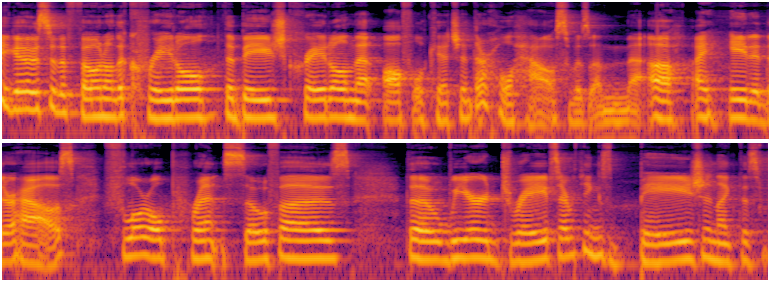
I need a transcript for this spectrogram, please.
He goes to the phone on the cradle, the beige cradle in that awful kitchen. Their whole house was a mess. Oh, I hated their house. Floral print sofas, the weird drapes. Everything's beige and like this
